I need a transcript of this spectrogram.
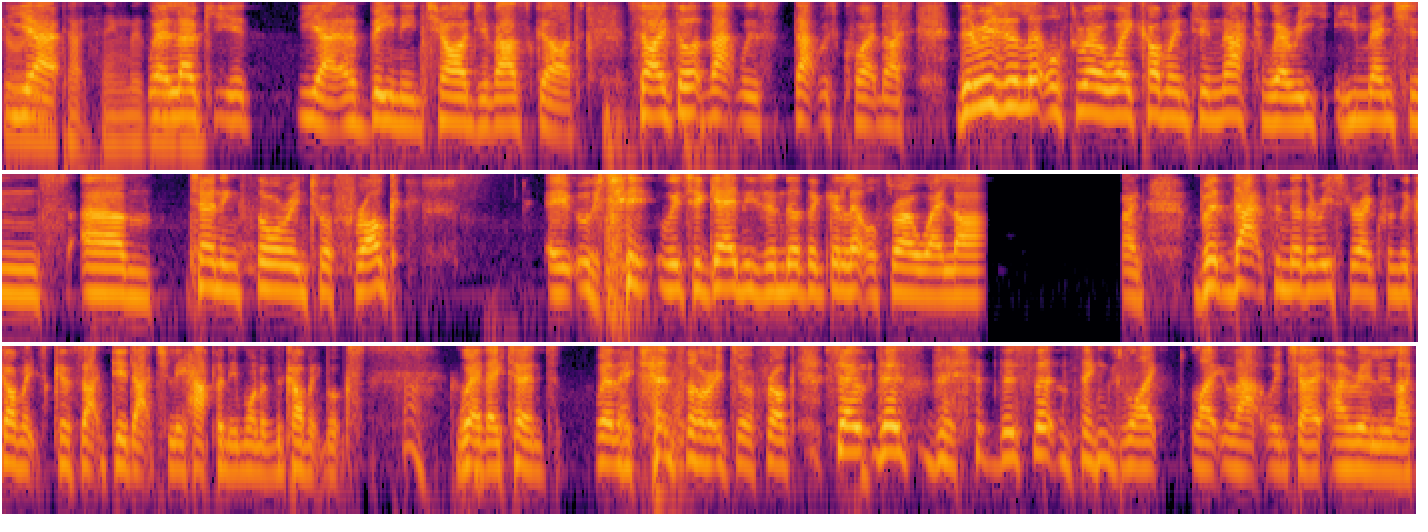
switcheroo Yeah, type thing with where um, Loki had yeah have been in charge of Asgard. So I thought that was that was quite nice. There is a little throwaway comment in that where he he mentions um, turning Thor into a frog, it, which which again is another little throwaway line. But that's another Easter egg from the comics because that did actually happen in one of the comic books Oh, where they turned where they turned Thor into a frog. So there's there's, there's certain things like like that which I, I really like.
